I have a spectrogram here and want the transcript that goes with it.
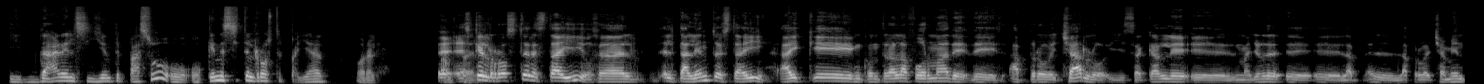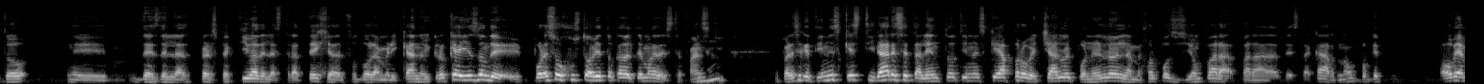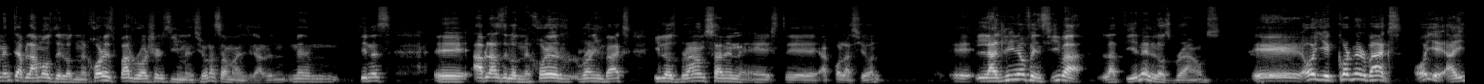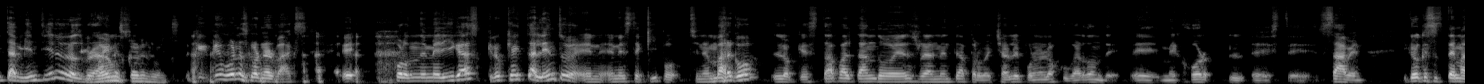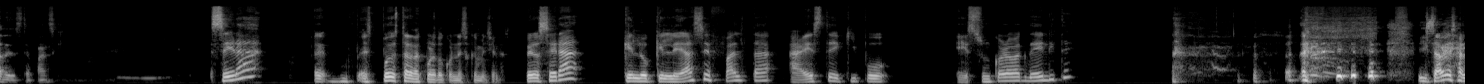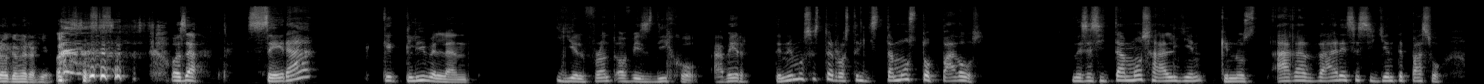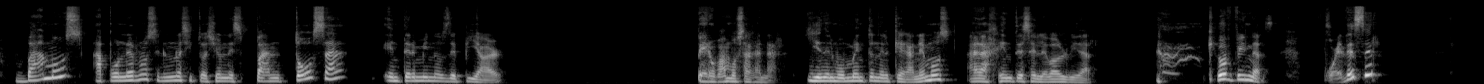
y dar el siguiente paso? ¿O, qué necesita el roster para allá? Órale. Eh, es que el roster está ahí, o sea, el, talento está ahí. Hay que encontrar la forma de, aprovecharlo y sacarle el mayor eh, el, aprovechamiento eh, desde la perspectiva de la estrategia del fútbol americano. Y creo que ahí es donde, por eso justo había tocado el tema de Stefanski. Me parece que tienes que estirar ese talento, tienes que aprovecharlo y ponerlo en la mejor posición para, para destacar, ¿no? Porque obviamente hablamos de los mejores pass rushers y mencionas a Miles Garrett. Tienes, eh, hablas de los mejores running backs y los Browns salen este, a colación. Eh, la línea ofensiva la tienen los Browns. Eh, oye, cornerbacks, oye, ahí también tienen los Browns. Buenos Qué, buenos cornerbacks. por donde me digas, creo que hay talento en, este equipo. Sin embargo, lo que está faltando es realmente aprovecharlo y ponerlo a jugar donde mejor este, saben. Y creo que ese es el tema de Stefanski. ¿Será? Eh, puedo estar de acuerdo con eso que mencionas, pero ¿será que lo que le hace falta a este equipo es un quarterback de élite? y sabes a lo que me refiero. o sea, ¿será que Cleveland y el front office dijo, a ver, tenemos este roster y estamos topados? Necesitamos a alguien que nos haga dar ese siguiente paso. Vamos a ponernos en una situación espantosa en términos de PR, pero vamos a ganar. Y en el momento en el que ganemos, a la gente se le va a olvidar. ¿Qué opinas? ¿Puede ser?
